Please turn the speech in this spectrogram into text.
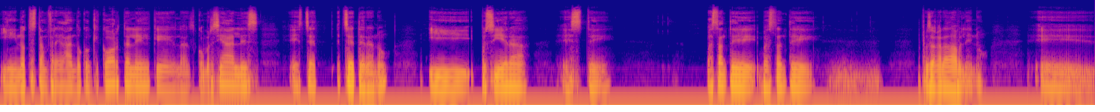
y no te están fregando con que córtale, que las comerciales, etcétera, ¿no? Y pues sí era este bastante, bastante, pues agradable, ¿no? Eh,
